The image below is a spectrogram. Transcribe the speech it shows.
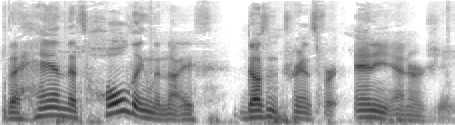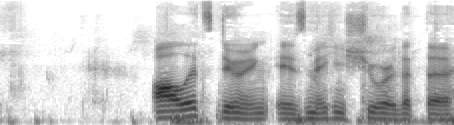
The hand that's holding the knife doesn't transfer any energy all it's doing is making sure that the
